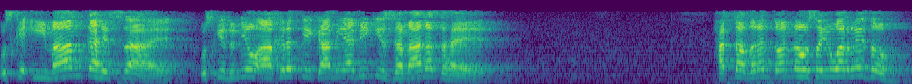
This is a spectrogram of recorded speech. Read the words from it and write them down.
उसके ईमान का हिस्सा है। उसकी दुनिया आखिरत की कामयाबी की जमानत है। हत्या वरन तो वर्रे तो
